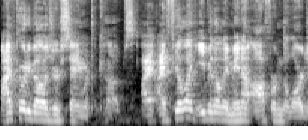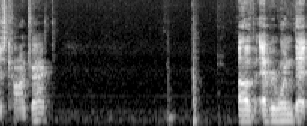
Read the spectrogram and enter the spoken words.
I have Cody Bellinger staying with the Cubs. I, I feel like even though they may not offer him the largest contract of everyone, that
